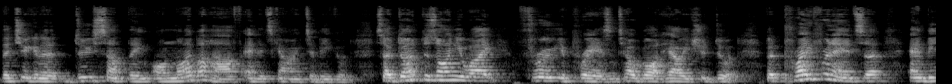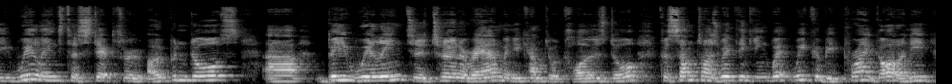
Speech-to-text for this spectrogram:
that you're going to do something on my behalf and it's going to be good. So don't design your way through your prayers and tell God how He should do it. But pray for an answer and be willing to step through open doors. Uh, be willing to turn around when you come to a closed door, because sometimes we're thinking we, we, could be praying, God, I need,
